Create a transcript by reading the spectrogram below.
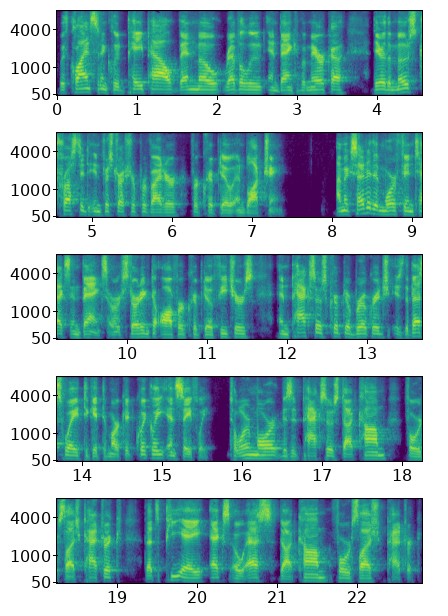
With clients that include PayPal, Venmo, Revolut, and Bank of America, they are the most trusted infrastructure provider for crypto and blockchain. I'm excited that more fintechs and banks are starting to offer crypto features, and Paxos Crypto Brokerage is the best way to get to market quickly and safely. To learn more, visit paxos.com forward slash Patrick. That's P A X O S dot com forward slash Patrick.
